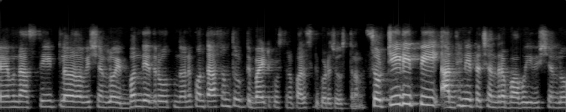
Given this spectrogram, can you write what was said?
ఏమైనా సీట్ల విషయంలో ఇబ్బంది ఎదురవుతుందో అని కొంత అసంతృప్తి బయటకు వస్తున్న పరిస్థితి కూడా చూస్తున్నాం. సో టీడీపీ అధినేత చంద్రబాబు ఈ విషయంలో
